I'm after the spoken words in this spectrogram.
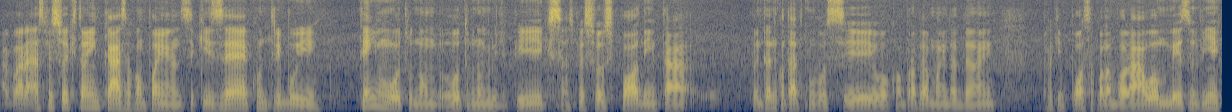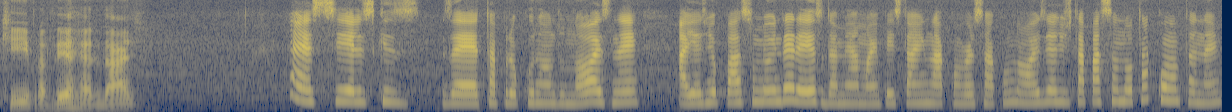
Agora, as pessoas que estão em casa acompanhando, se quiser contribuir, tem um outro, nome, outro número de Pix, as pessoas podem estar tá entrando em contato com você ou com a própria mãe da Dani, para que possa colaborar, ou mesmo vir aqui para ver a realidade. É, se eles quiserem estar tá procurando nós, né? Aí eu passo o meu endereço da minha mãe para eles estarem lá conversar com nós e a gente está passando outra conta, né?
